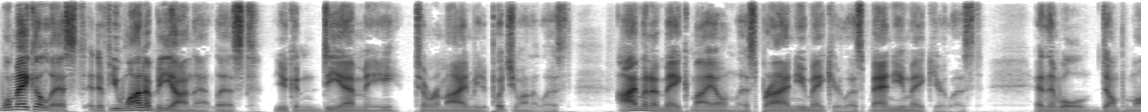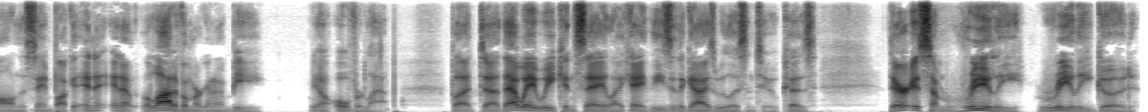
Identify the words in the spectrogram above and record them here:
we'll make a list, and if you want to be on that list, you can DM me to remind me to put you on that list. I'm gonna make my own list. Brian, you make your list. Ben, you make your list, and then we'll dump them all in the same bucket. And and a, a lot of them are gonna be, you know, overlap. But uh, that way we can say like, hey, these are the guys we listen to because there is some really, really good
